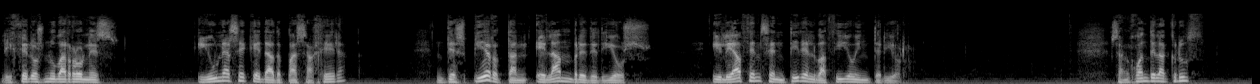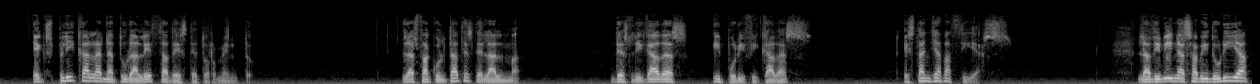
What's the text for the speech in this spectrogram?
Ligeros nubarrones y una sequedad pasajera despiertan el hambre de Dios y le hacen sentir el vacío interior. San Juan de la Cruz explica la naturaleza de este tormento. Las facultades del alma, desligadas y purificadas, están ya vacías. La divina sabiduría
